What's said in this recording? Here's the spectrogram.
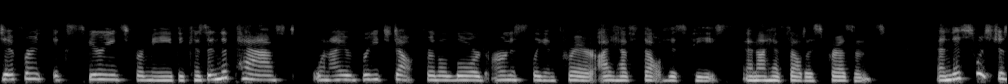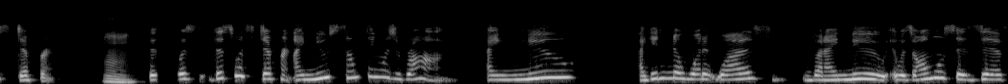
different experience for me because in the past, when I have reached out for the Lord earnestly in prayer, I have felt his peace and I have felt his presence. And this was just different. Mm. This was this was different. I knew something was wrong. I knew I didn't know what it was, but I knew it was almost as if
